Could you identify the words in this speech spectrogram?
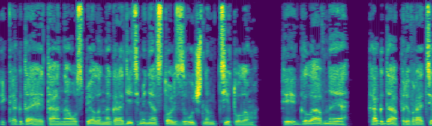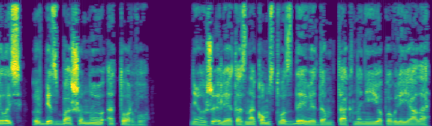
И когда это она успела наградить меня столь звучным титулом? И, главное, когда превратилась в безбашенную оторву? Неужели это знакомство с Дэвидом так на нее повлияло?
